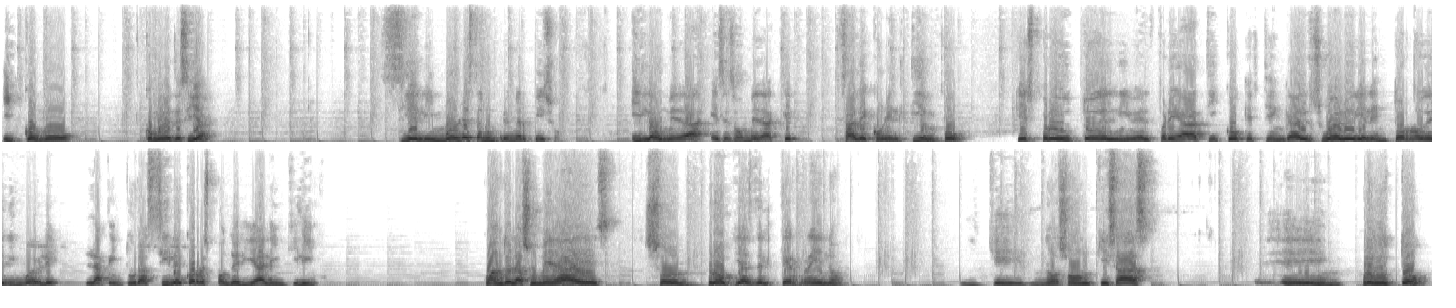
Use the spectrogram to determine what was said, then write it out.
Y como, como les decía, si el inmueble está en un primer piso y la humedad es esa humedad que sale con el tiempo, que es producto del nivel freático que tenga el suelo y el entorno del inmueble, la pintura sí le correspondería al inquilino. Cuando las humedades son propias del terreno y que no son quizás eh, producto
